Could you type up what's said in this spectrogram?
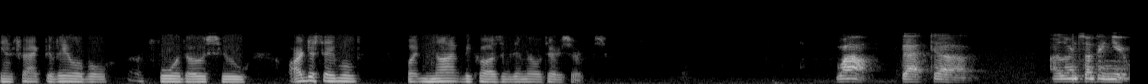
in fact, available for those who are disabled, but not because of their military service. Wow, that uh, I learned something new.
